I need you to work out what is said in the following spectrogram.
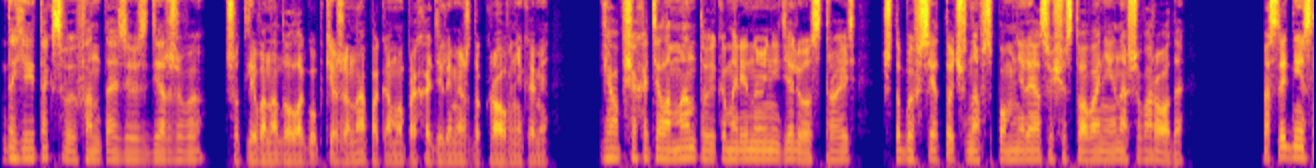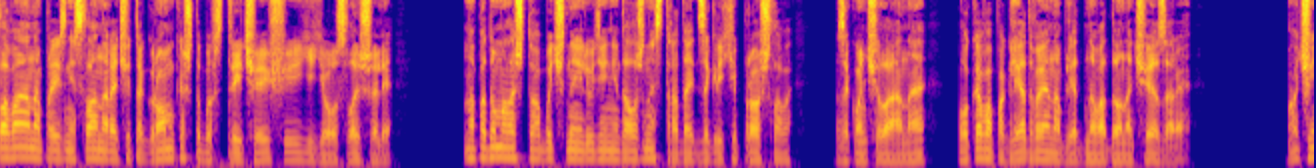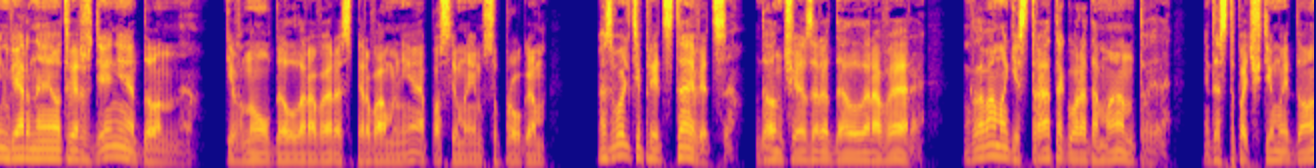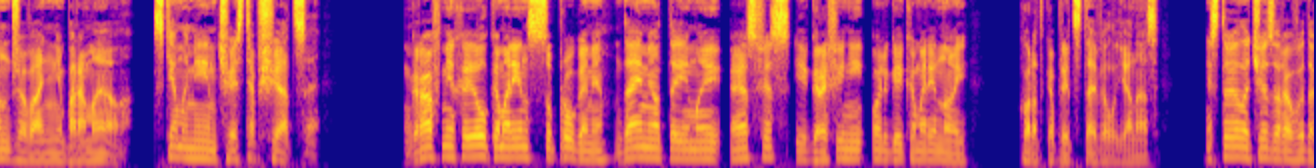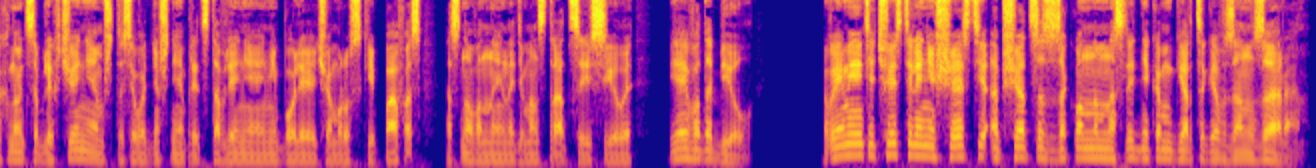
«Да я и так свою фантазию сдерживаю», — шутливо надула губки жена, пока мы проходили между кровниками. «Я вообще хотела манту и комариную неделю устроить, чтобы все точно вспомнили о существовании нашего рода». Последние слова она произнесла нарочито громко, чтобы встречающие ее услышали — но подумала, что обычные люди не должны страдать за грехи прошлого. Закончила она, лукаво поглядывая на бледного Дона Чезаре. «Очень верное утверждение, Донна», — кивнул Делла Равера сперва мне, а после моим супругам. «Позвольте представиться, Дон Чезаре Делла Равера, глава магистрата города Мантуя и достопочтимый Дон Джованни Баромео. С кем имеем честь общаться?» «Граф Михаил Комарин с супругами, даймё Теймэй Эсфис и графиней Ольгой Комариной», — коротко представил я нас. И стоило Чезаро выдохнуть с облегчением, что сегодняшнее представление не более чем русский пафос, основанный на демонстрации силы, я его добил. «Вы имеете честь или несчастье общаться с законным наследником герцога Занзара?»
